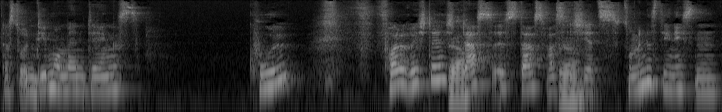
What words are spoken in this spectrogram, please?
dass du in dem Moment denkst, cool, voll richtig, Ja. das ist das, was Ja. ich jetzt zumindest die nächsten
